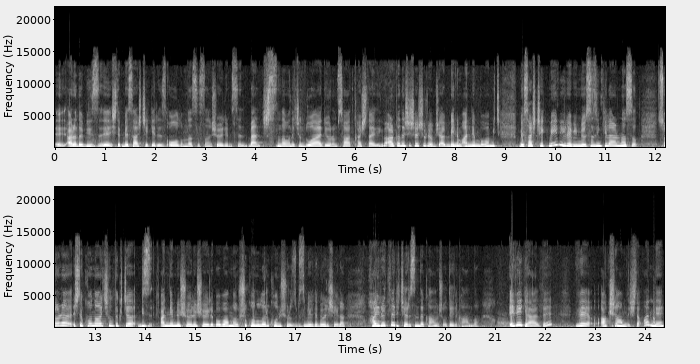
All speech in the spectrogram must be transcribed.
e, arada biz e, işte mesaj çekeriz. Oğlum nasılsın? Şöyle misin? Ben sınavın için dua ediyorum. Saat kaçtaydı gibi. Arkadaşı şaşırıyormuş. Ya benim annem babam hiç mesaj çekmeyi bile bilmiyor. Sizinkiler nasıl? Sonra işte konu açıldıkça biz annemle şöyle şöyle babamla şu konuları konuşuruz. Bizim evde böyle şeyler hayretler içerisinde kalmış o delikanlı. Eve geldi ve akşamdı işte anne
